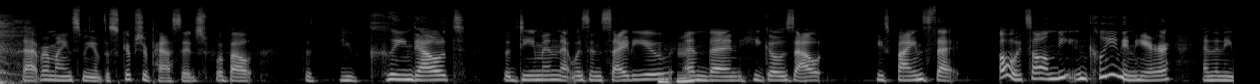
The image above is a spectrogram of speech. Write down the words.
That reminds me of the scripture passage about the you cleaned out the demon that was inside of you, Mm-hmm. and then he goes out. He finds that oh, it's all neat and clean in here, and then he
